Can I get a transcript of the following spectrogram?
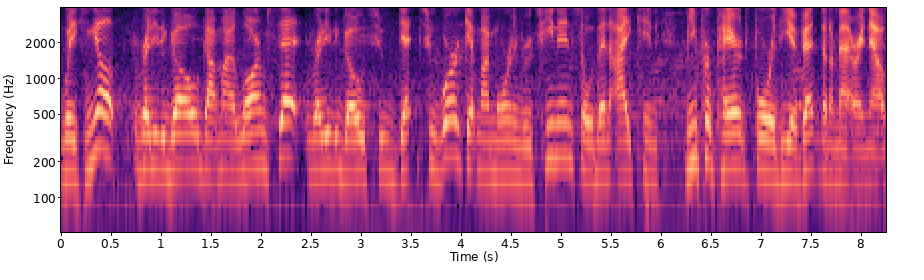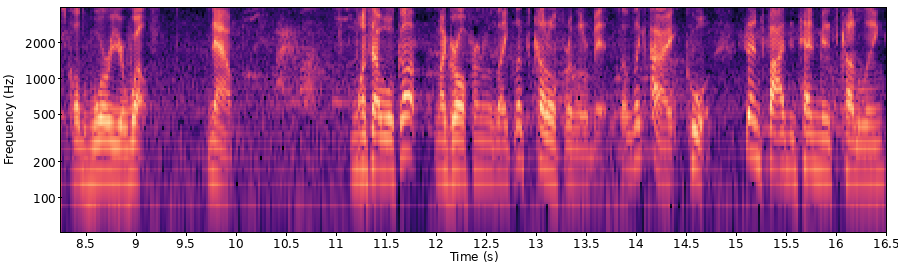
waking up, ready to go, got my alarm set, ready to go to get to work, get my morning routine in so then I can be prepared for the event that I'm at right now. It's called Warrior Wealth. Now, once I woke up, my girlfriend was like, let's cuddle for a little bit. So I was like, all right, cool. Spend five to 10 minutes cuddling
